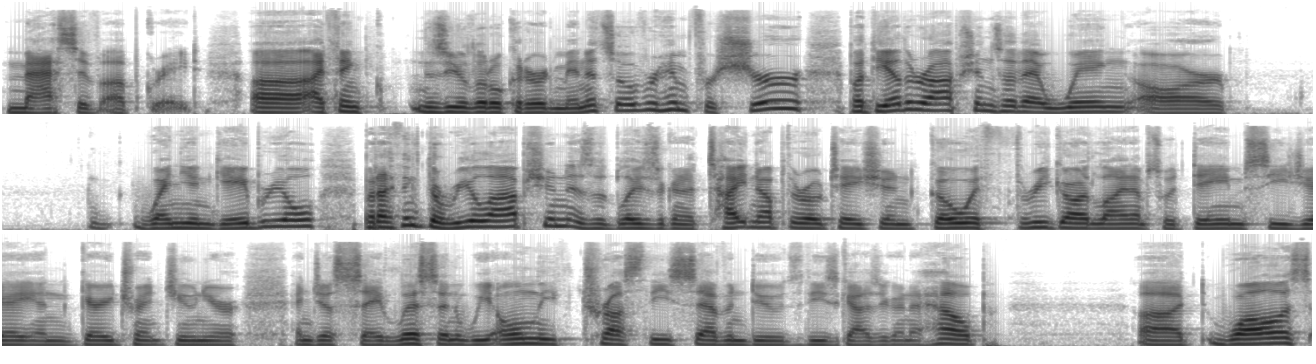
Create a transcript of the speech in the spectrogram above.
massive upgrade. Uh, I think Nassir Little could earn minutes over him for sure. But the other options of that wing are Wenyen Gabriel. But I think the real option is the Blazers are going to tighten up the rotation, go with three guard lineups with Dame, CJ, and Gary Trent Jr., and just say, listen, we only trust these seven dudes. These guys are going to help. Uh, Wallace,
